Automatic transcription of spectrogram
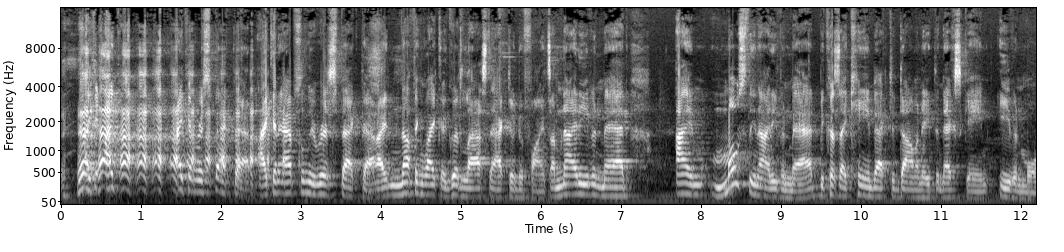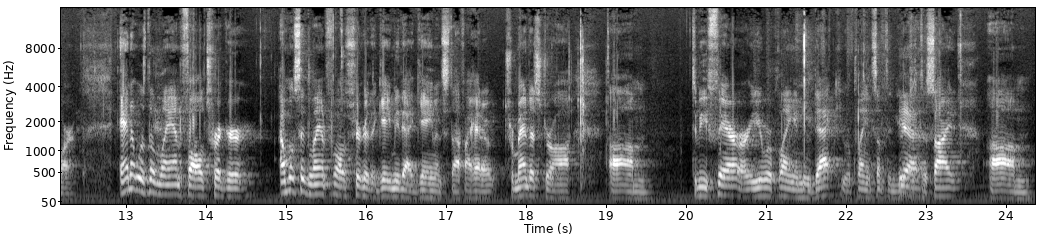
I can, I, I can respect that. I can absolutely respect that. I nothing like a good last act of defiance. I'm not even mad. I'm mostly not even mad because I came back to dominate the next game even more. And it was the landfall trigger. I almost said landfall trigger that gave me that game and stuff. I had a tremendous draw. Um, to be fair, or you were playing a new deck, you were playing something you Yeah. just decide. Um,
